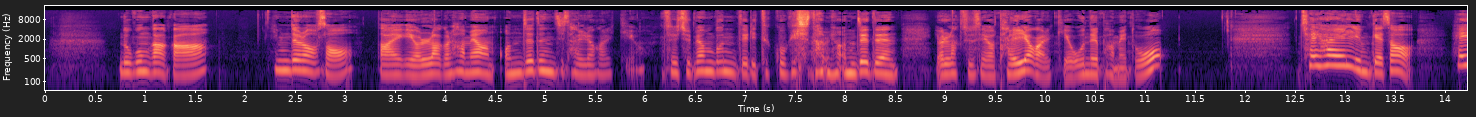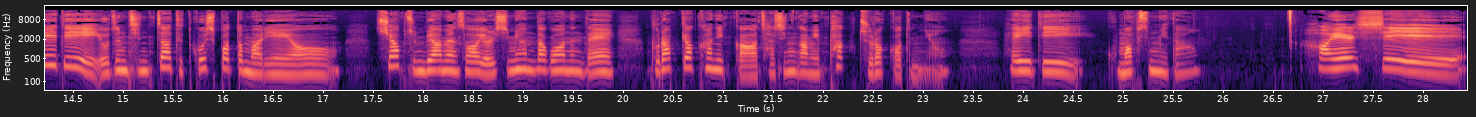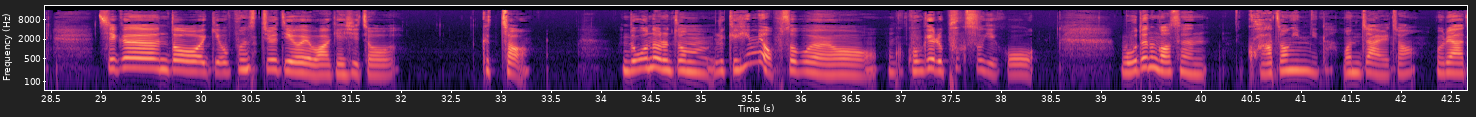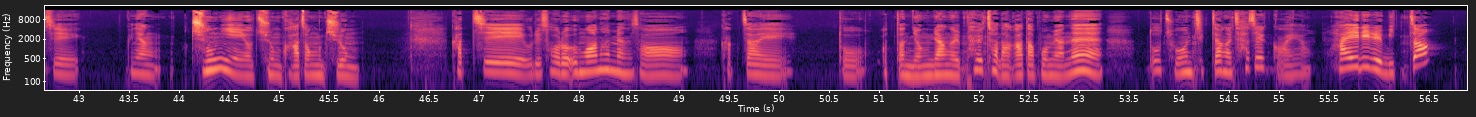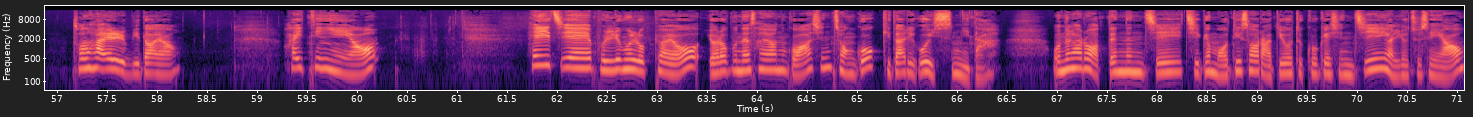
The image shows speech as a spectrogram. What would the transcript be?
누군가가 힘들어서 나에게 연락을 하면 언제든지 달려갈게요. 제 주변 분들이 듣고 계시다면 언제든 연락 주세요. 달려갈게요. 오늘 밤에도. 최하일님께서 헤이디 요즘 진짜 듣고 싶었던 말이에요. 취업 준비하면서 열심히 한다고 하는데 불합격하니까 자신감이 팍 줄었거든요. 헤이디 고맙습니다. 하일 씨 지금도 여기 오픈 스튜디오에 와 계시죠? 그쵸? 근데 오늘은 좀 이렇게 힘이 없어 보여요. 고개를 푹 숙이고 모든 것은 과정입니다. 뭔지 알죠? 우리 아직 그냥 중이에요, 중, 과정 중. 같이 우리 서로 응원하면서 각자의 또 어떤 역량을 펼쳐 나가다 보면은 또 좋은 직장을 찾을 거예요. 하이리를 믿죠? 전 하이리를 믿어요. 화이팅이에요. 헤이지의 볼륨을 높여요. 여러분의 사연과 신청곡 기다리고 있습니다. 오늘 하루 어땠는지, 지금 어디서 라디오 듣고 계신지 알려주세요.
